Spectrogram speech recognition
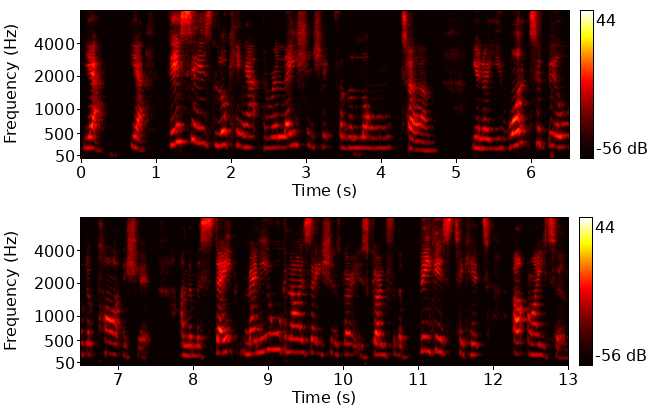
Yeah yeah. This is looking at the relationship for the long term you know you want to build a partnership and the mistake many organizations go is go for the biggest ticket item,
